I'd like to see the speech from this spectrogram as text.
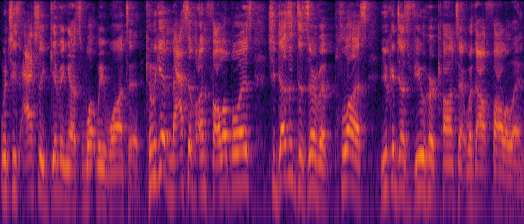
when she's actually giving us what we wanted. Can we get massive unfollow boys? She doesn't deserve it. Plus, you can just view her content without following.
